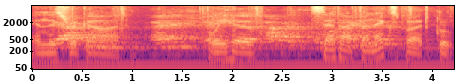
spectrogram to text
in this regard. We have set up an expert group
